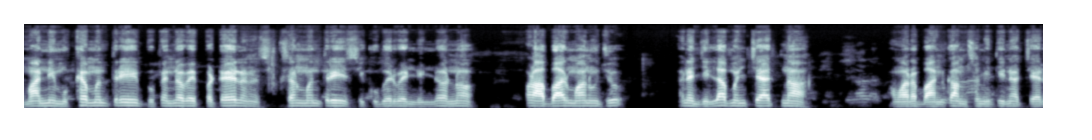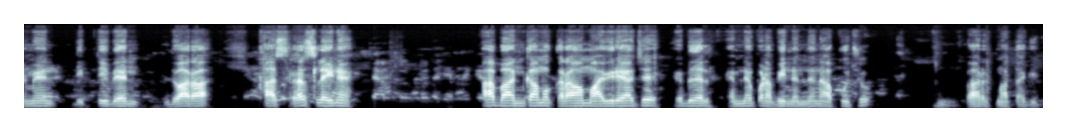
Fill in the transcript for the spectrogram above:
માનની મુખ્યમંત્રી ભૂપેન્દ્રભાઈ પટેલ અને શિક્ષણ મંત્રી શ્રી કુબેરભાઈ નિંડરનો પણ આભાર માનું છું અને જિલ્લા પંચાયતના અમારા બાંધકામ સમિતિના ચેરમેન દીપ્તિબેન દ્વારા ખાસ રસ લઈને આ બાંધકામો કરાવવામાં આવી રહ્યા છે. એ બદલ એમને પણ અભિનંદન આપું છું. ભારત માતા કી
